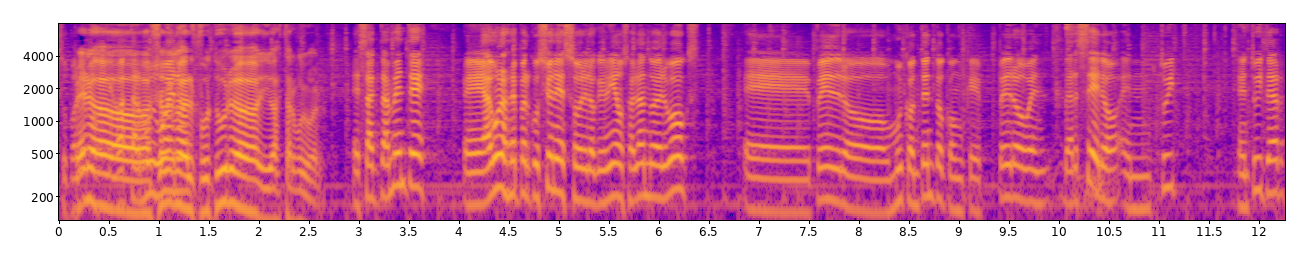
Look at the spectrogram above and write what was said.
Suponemos Pero que va a estar muy yo bueno. del futuro y va a estar muy bueno. Exactamente. Eh, algunas repercusiones sobre lo que veníamos hablando del box. Eh, Pedro, muy contento con que Pedro Bercero en, tweet, en Twitter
